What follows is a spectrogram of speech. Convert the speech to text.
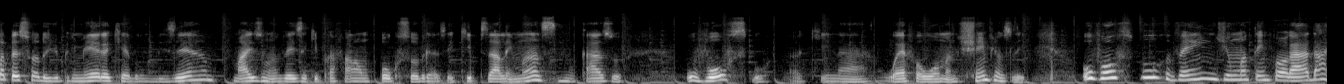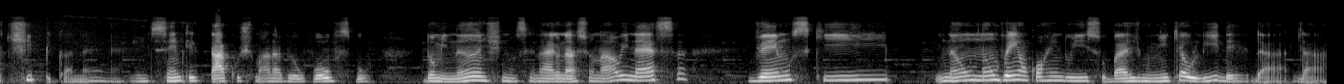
Fala pessoal do de primeira, que é Bruno Bezerra, mais uma vez aqui para falar um pouco sobre as equipes alemãs, no caso o Wolfsburg, aqui na UEFA Women Champions League. O Wolfsburg vem de uma temporada atípica, né? A gente sempre está acostumado a ver o Wolfsburg dominante no cenário nacional e nessa vemos que não, não vem ocorrendo isso. O Bayern de Munique é o líder da, da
